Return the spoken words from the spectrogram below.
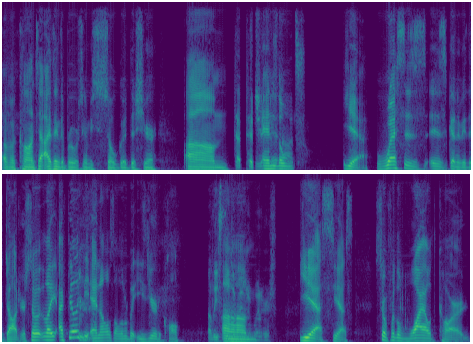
of a contest. I think the Brewers are gonna be so good this year. Um, That pitching And the- nuts. yeah, West is is gonna be the Dodgers. So like, I feel like the NL is a little bit easier to call. At least the Um, winners. Yes, yes. So for the wild card,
